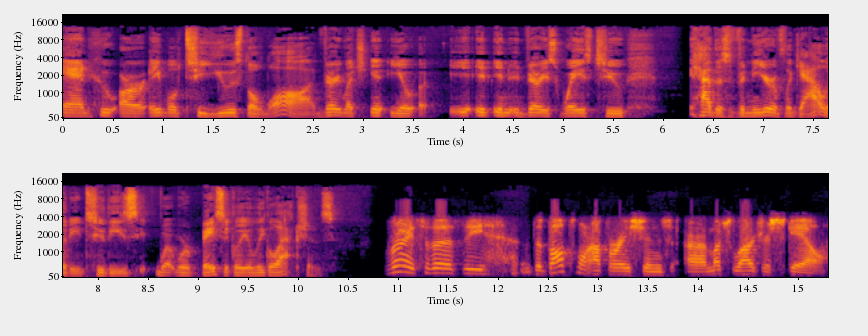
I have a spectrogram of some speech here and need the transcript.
and who are able to use the law very much in, you know in, in various ways to have this veneer of legality to these what were basically illegal actions. Right. So the the the Baltimore operations are a much larger scale,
